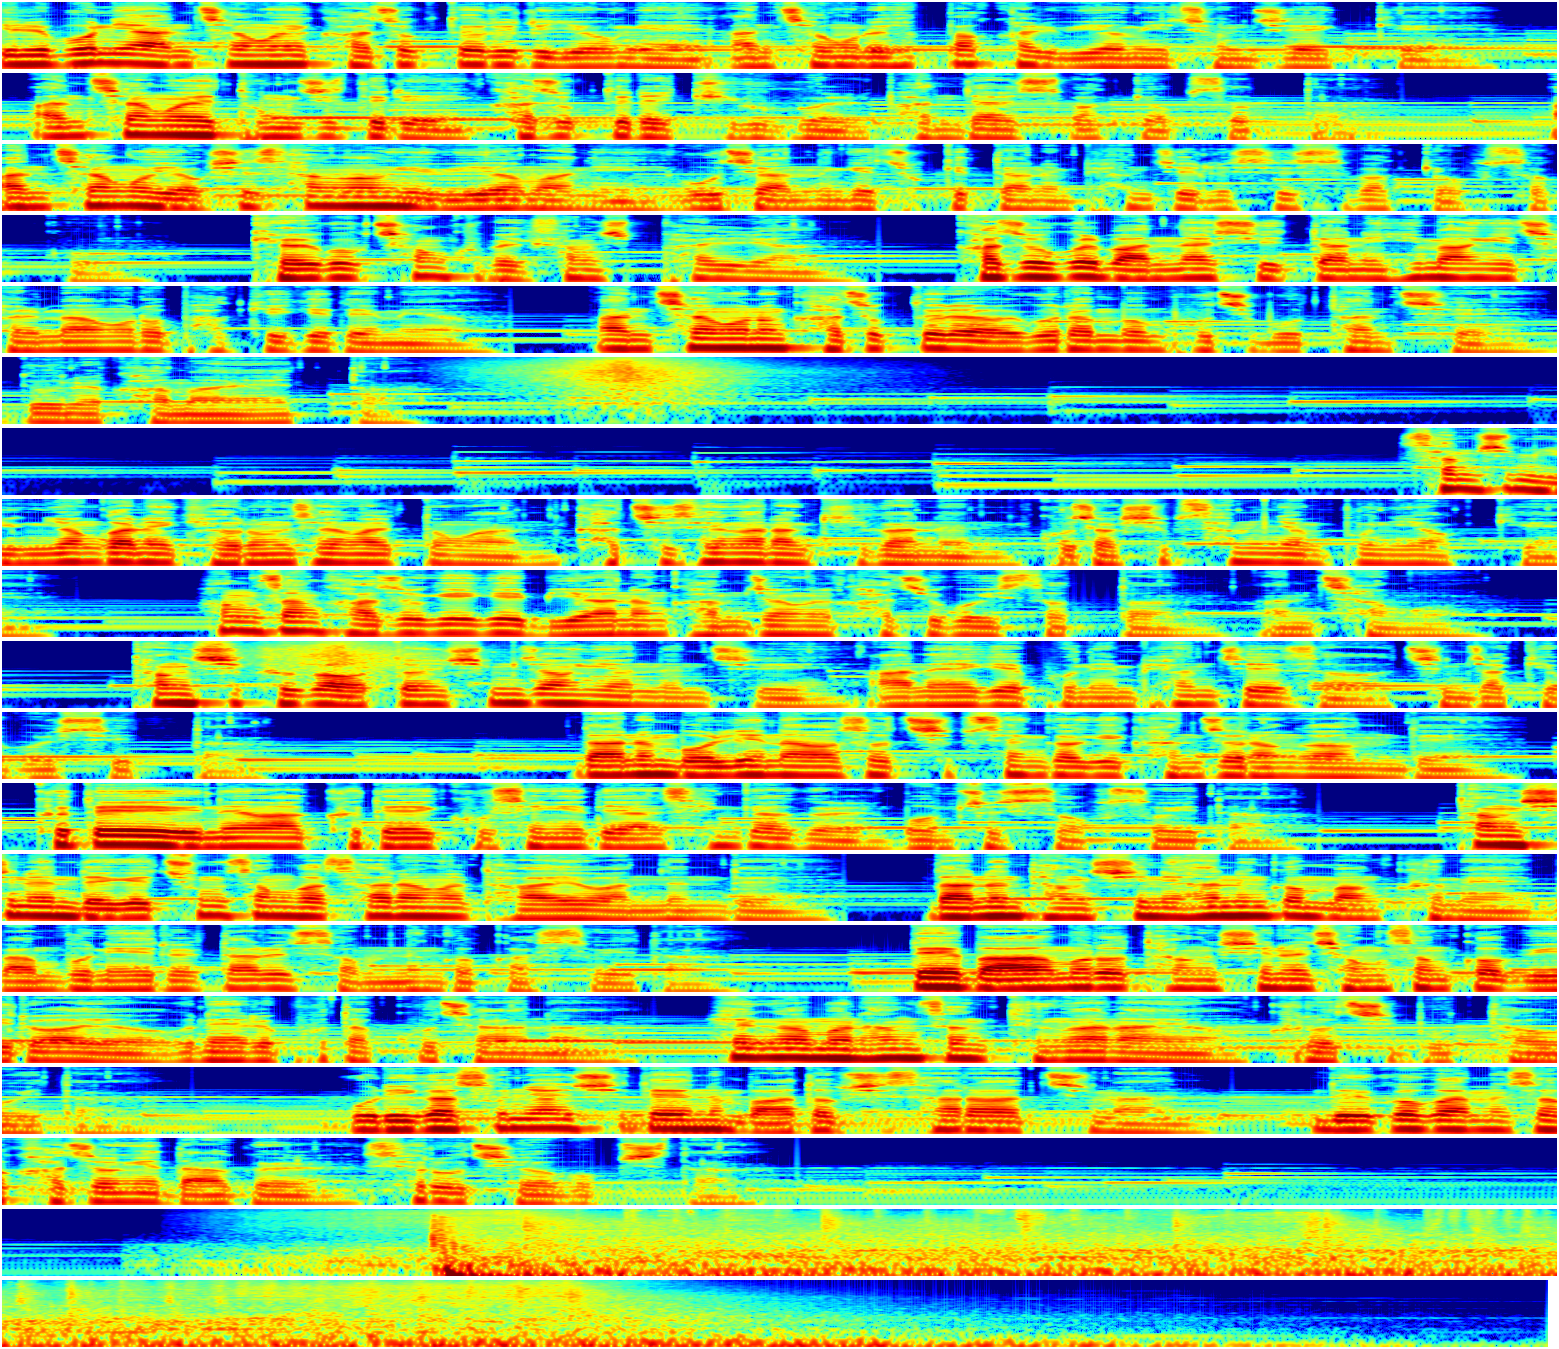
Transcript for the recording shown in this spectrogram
일본이 안창호의 가족들을 이용해 안창호를 협박할 위험이 존재했기에 안창호의 동지들이 가족들의 귀국을 반대할 수밖에 없었다. 안창호 역시 상황이 위험하니 오지 않는 게 좋겠다는 편지를 쓸 수밖에 없었고 결국 1938년 가족을 만날 수 있다는 희망이 절망으로 바뀌게 되며 안창호는 가족들의 얼굴 한번 보지 못한 채 눈을 감아야 했다. (36년간의) 결혼 생활 동안 같이 생활한 기간은 고작 (13년) 뿐이었기에 항상 가족에게 미안한 감정을 가지고 있었던 안창호 당시 그가 어떤 심정이었는지 아내에게 보낸 편지에서 짐작해 볼 수 있다. 나는 멀리 나와서 집 생각이 간절한 가운데 그대의 은혜와 그대의 고생에 대한 생각을 멈출 수 없소이다. 당신은 내게 충성과 사랑을 다해 왔는데 나는 당신이 하는 것만큼의 만분의 일을 따를 수 없는 것 같소이다. 내 마음으로 당신을 정성껏 위로하여 은혜를 보답고자 하나 행함은 항상 등한하여 그렇지 못하오이다. 우리가 소년시대에는 맛없이 살아왔지만 늙어가면서 가정의 낙을 새로 지어봅시다.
